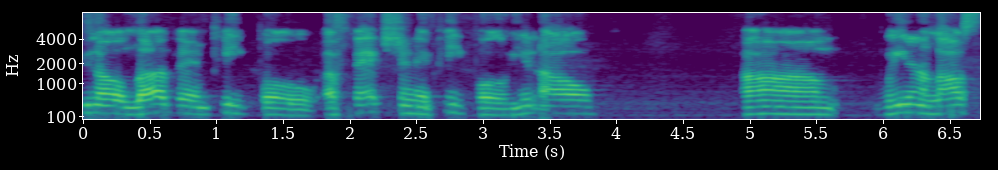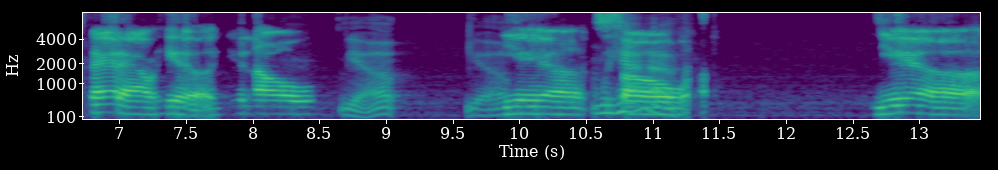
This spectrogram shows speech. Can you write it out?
you know, loving people, affectionate people, you know. Um, we didn't lost that out here, you know. Yep. Yep. Yeah. We so yeah,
